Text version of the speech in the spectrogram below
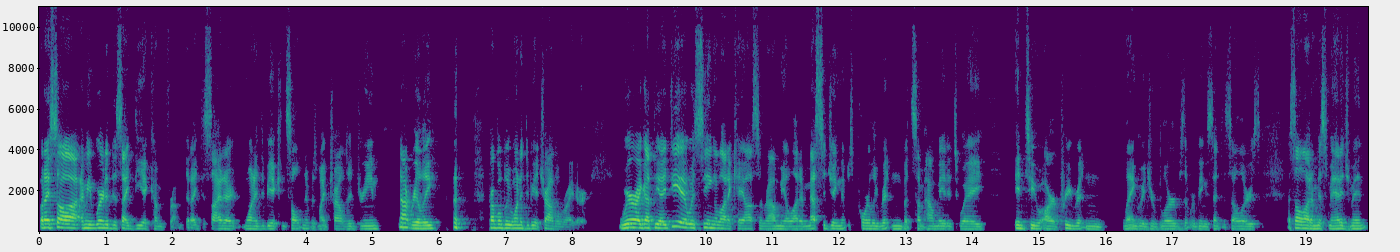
but I saw, I mean, where did this idea come from? Did I decide I wanted to be a consultant? It was my childhood dream. Not really. Probably wanted to be a travel writer. Where I got the idea was seeing a lot of chaos around me, a lot of messaging that was poorly written, but somehow made its way into our pre written language or blurbs that were being sent to sellers. I saw a lot of mismanagement.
